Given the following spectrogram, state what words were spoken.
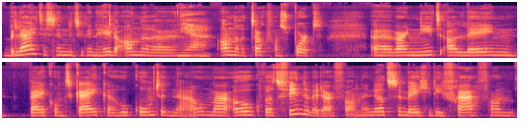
beleid is natuurlijk een hele andere, Ja. andere tak van sport. eh, waar niet alleen bij komt kijken hoe komt het nou, maar ook wat vinden we daarvan? En dat is een beetje die vraag van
